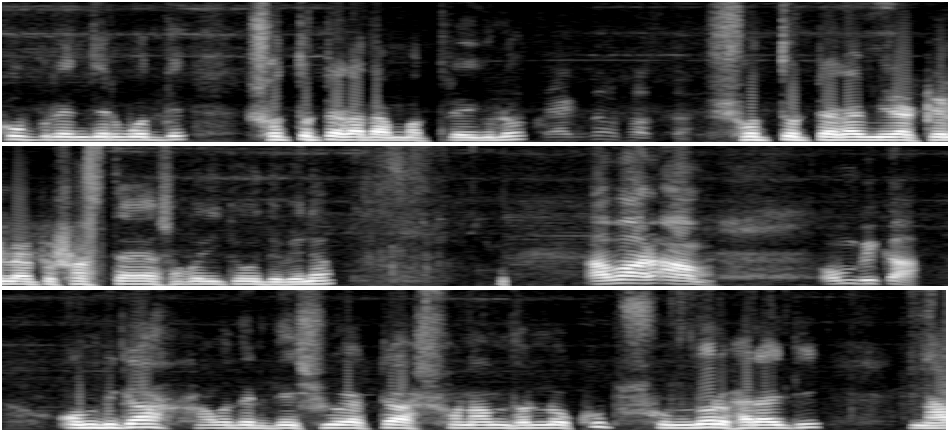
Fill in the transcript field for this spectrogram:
খুব রেঞ্জের মধ্যে। সত্তর টাকা দাম মাত্র এগুলো। সত্তর টাকায় মিরাক্কেল এত সস্তায় আশা করি কেউ দেবে না। আবার আম। অম্বিকা। অম্বিকা আমাদের দেশীয় একটা স্বনামধন্য খুব সুন্দর ভ্যারাইটি না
